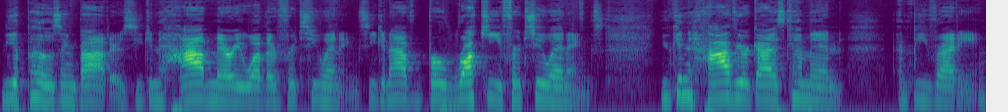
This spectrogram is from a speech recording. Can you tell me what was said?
the opposing batters. You can have Merryweather for two innings. You can have Borucki for two innings. You can have your guys come in and be ready.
